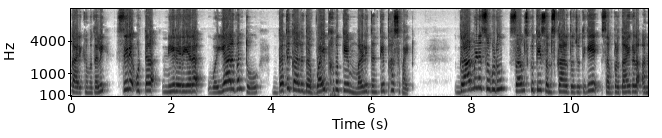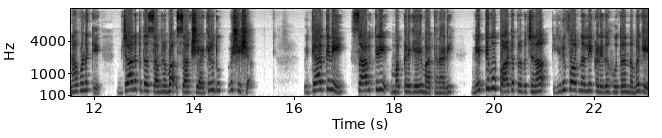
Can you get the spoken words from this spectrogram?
ಕಾರ್ಯಕ್ರಮದಲ್ಲಿ ಸಿರೆ ಉಟ್ಟ ನೀರೆರೆಯರ ವೈಯಾರವಂತೂ ಗತಕಾಲದ ವೈಭವಕ್ಕೆ ಮರಳಿದಂತೆ ಭಾಸವಾಯಿತು. ಗ್ರಾಮೀಣ ಸೊಗಡು, ಸಂಸ್ಕೃತಿ ಸಂಸ್ಕಾರದ ಜೊತೆಗೆ ಸಂಪ್ರದಾಯಗಳ ಅನಾವರಣಕ್ಕೆ ಜಾನಪದ ಸಂಭ್ರಮ ಸಾಕ್ಷಿಯಾಗಿರುವುದು ವಿಶೇಷ. ವಿದ್ಯಾರ್ಥಿನಿ ಸಾವಿತ್ರಿ ಮಕ್ಕಳಿಗೇರಿ ಮಾತನಾಡಿ, ನಿತ್ಯವೂ ಪಾಠ ಪ್ರವಚನ ಯೂನಿಫಾರ್ಮ್ನಲ್ಲಿ ಕಳೆದ ಹೋದ ನಮಗೆ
